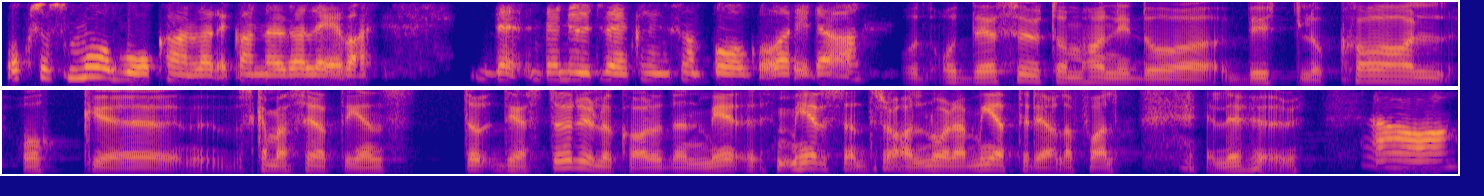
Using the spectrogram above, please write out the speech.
också små bokhandlare kan överleva den, den utveckling som pågår idag. Och, och, dessutom har ni då bytt lokal och eh, ska man säga att det är en st det är större lokal och den mer, mer central, några meter i alla fall, eller hur? Ja.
